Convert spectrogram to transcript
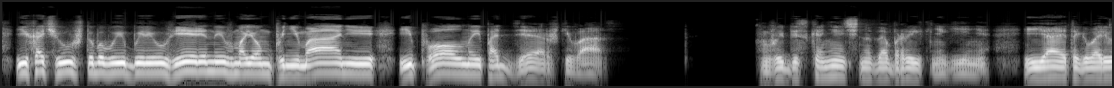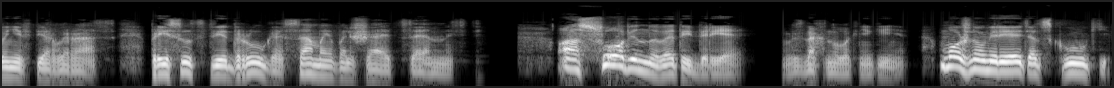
— «и хочу, чтобы вы были уверены в моем понимании и полной поддержке вас». «Вы бесконечно добры, княгиня, и я это говорю не в первый раз. Присутствие друга — самая большая ценность. «Особенно в этой дыре», — вздохнула княгиня. «Можно умереть от скуки,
